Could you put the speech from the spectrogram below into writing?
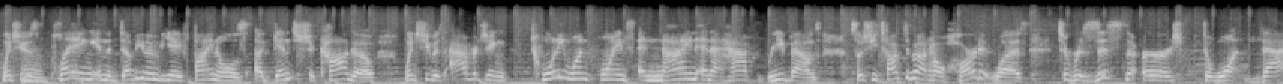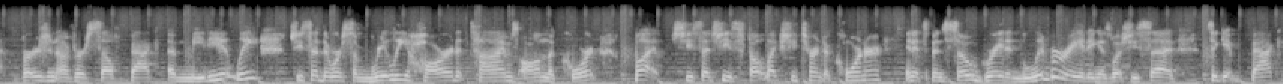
when she was hmm. playing in the WNBA finals against Chicago when she was averaging 21 points and nine and a half rebounds. So she talked about how hard it was to resist the urge to want that version of herself back immediately. She said there were some really hard times on the court, but she said she's felt like she turned a corner and it's been so great and liberating, is what she said, to get back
